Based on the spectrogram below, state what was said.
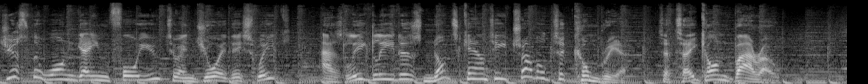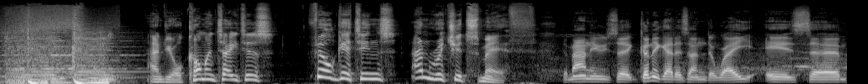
Just the one game for you to enjoy this week as league leaders Notts County travelled to Cumbria to take on Barrow. And your commentators, Phil Gittins and Richard Smith. The man who's uh, going to get us underway is um,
